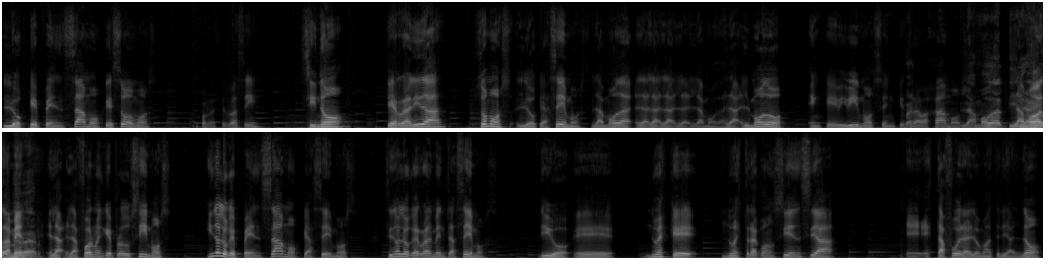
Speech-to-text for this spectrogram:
lo que pensamos que somos, por decirlo así, sino que en realidad somos lo que hacemos, la moda, la, moda, el modo en que vivimos, en que Bueno, trabajamos, La moda tiene la moda algo que también, ver. la forma en que producimos, y no lo que pensamos que hacemos, sino lo que realmente hacemos. Digo, eh, no es que nuestra conciencia eh, está fuera de lo material, no,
